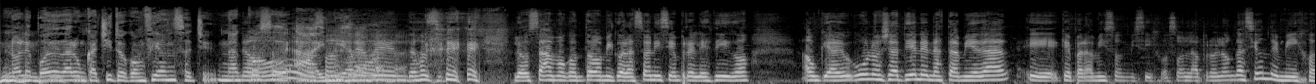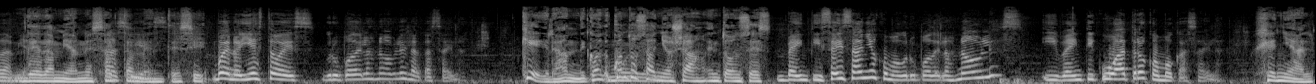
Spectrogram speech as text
No le podés dar un cachito de confianza, che, una No, cosa de... Ay, son mi tremendos. Los amo con todo mi corazón y siempre les digo, aunque algunos ya tienen hasta mi edad, eh, que para mí son mis hijos, son la prolongación de mi hijo Damián. De Damián, exactamente, sí. Bueno, y esto es Grupo de los Nobles, la Casa del Ángel. Qué grande. ¿Cu- Muy ¿Cuántos años ya, entonces? 26 años como Grupo de los Nobles y 24 como Casa del Ángel. Genial.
